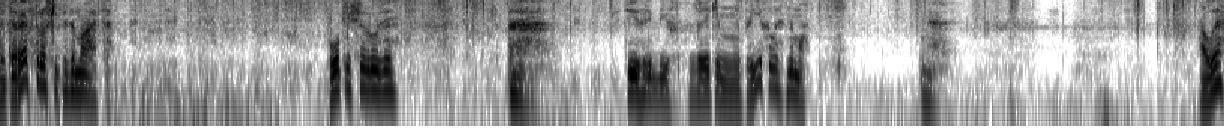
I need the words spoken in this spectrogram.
Вітерець трошки підіймається. Поки що, друзі. Тих грибів, за якими ми приїхали, нема. Але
